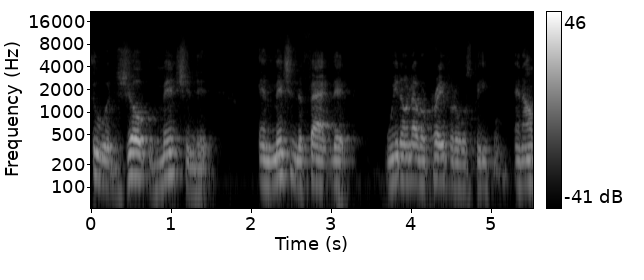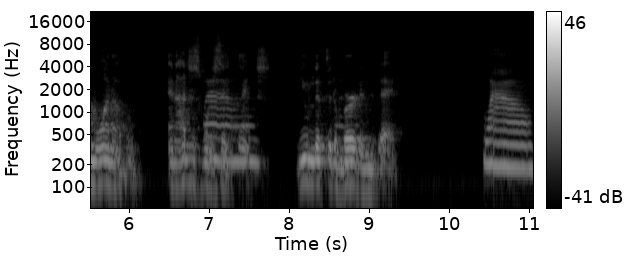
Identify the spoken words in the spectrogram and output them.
through a joke, mentioned it and mentioned the fact that we don't ever pray for those people. And I'm one of them. And I just want wow. to say thanks. You lifted a burden today. Wow.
